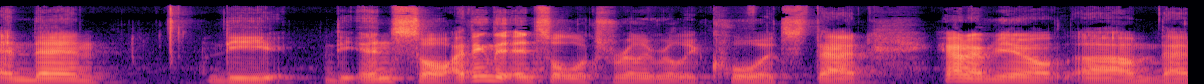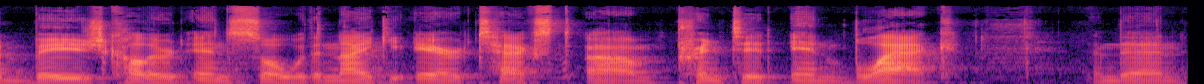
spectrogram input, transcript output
And then the the insole. I think the insole looks really really cool. It's that kind of you know um, that beige colored insole with the Nike Air text um, printed in black, and then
